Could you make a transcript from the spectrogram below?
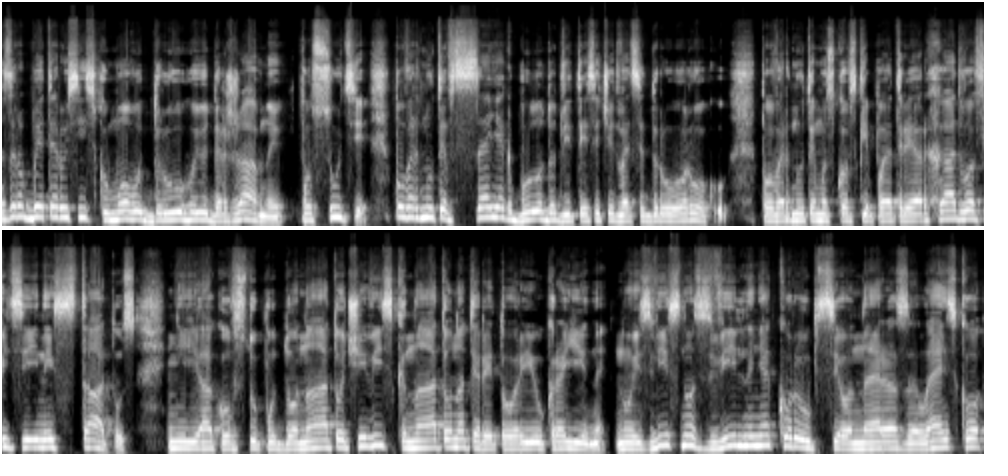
зробити російську мову другою державною. По суті, повернути все як було до 2022 року, повернути московський патріархат в офіційний статус, ніякого вступу до НАТО чи військ НАТО на території України. Ну і звісно, звільнення корупціонера Зеленського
